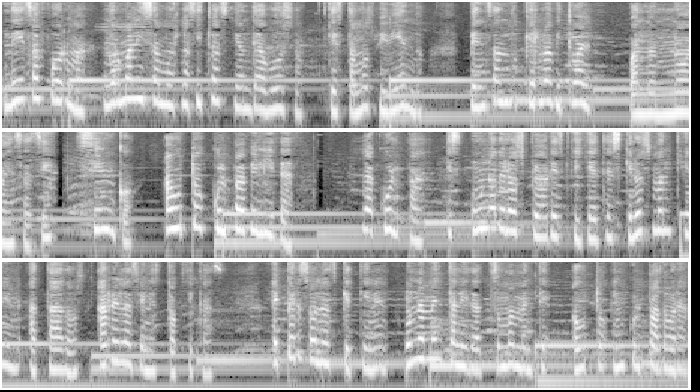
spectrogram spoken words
De esa forma, normalizamos la situación de abuso que estamos viviendo, pensando que es lo habitual, cuando no es así. 5. Autoculpabilidad. La culpa es uno de los peores grilletes que nos mantienen atados a relaciones tóxicas. Hay personas que tienen una mentalidad sumamente autoinculpadora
